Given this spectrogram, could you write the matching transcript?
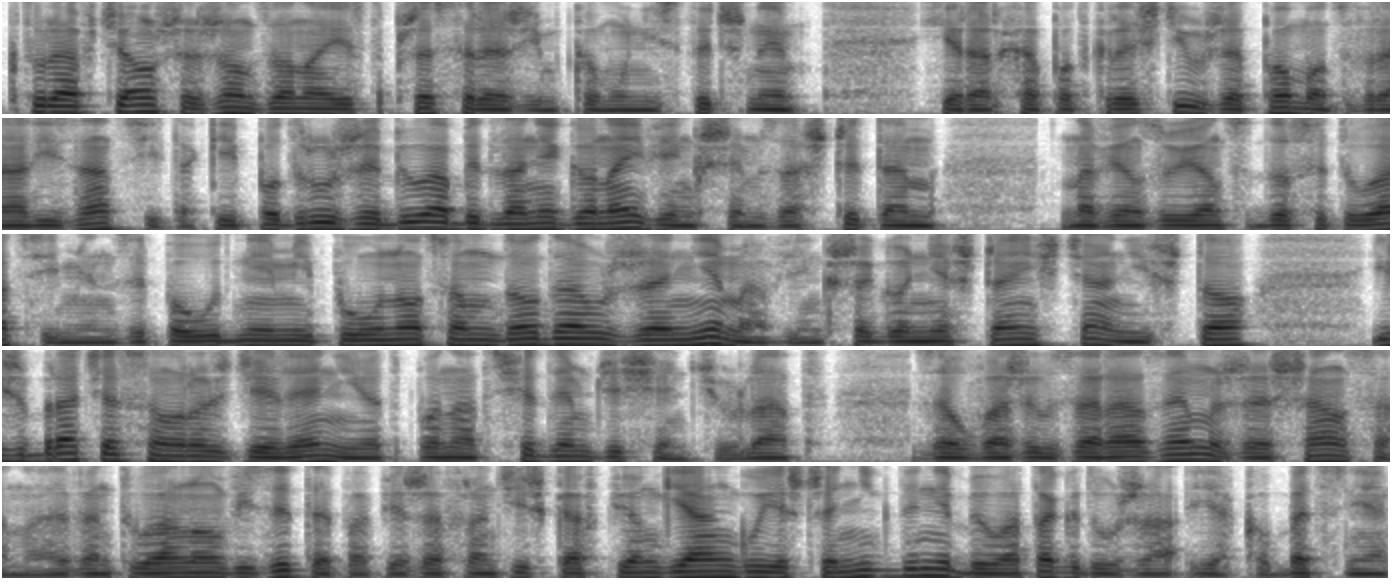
która wciąż rządzona jest przez reżim komunistyczny. Hierarcha podkreślił, że pomoc w realizacji takiej podróży byłaby dla niego największym zaszczytem. Nawiązując do sytuacji między południem i północą, dodał, że nie ma większego nieszczęścia niż to, iż bracia są rozdzieleni od ponad 70 lat. Zauważył zarazem, że szansa na ewentualną wizytę papieża Franciszka w Pjongjangu jeszcze nigdy nie była tak duża jak obecnie.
